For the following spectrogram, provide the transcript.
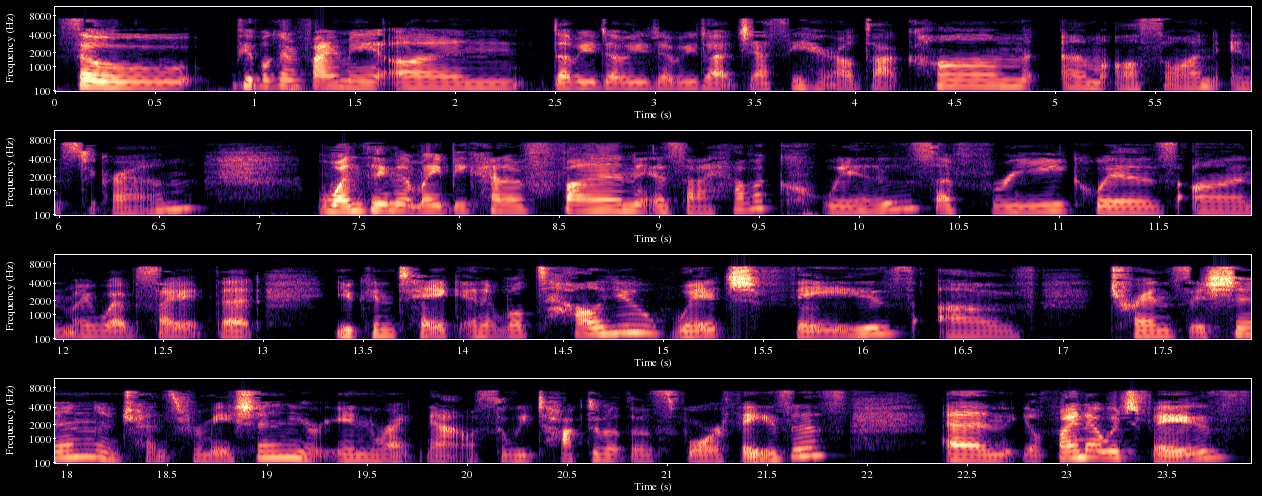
So people can find me on www.jessieharrold.com. I'm um, also on Instagram. One thing that might be kind of fun is that I have a quiz, a free quiz on my website that you can take and it will tell you which phase of transition and transformation you're in right now. So we talked about those four phases and you'll find out which phase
